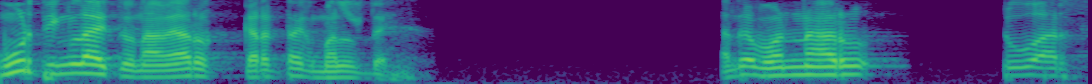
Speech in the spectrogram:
ಮೂರು ತಿಂಗಳಾಯ್ತು, ನಾವ್ಯಾರು ಕರೆಕ್ಟಾಗಿ ಮಲಗದೆ. ಅಂದರೆ ಒನ್ ಅವರು ಟೂ ಅವರ್ಸ್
